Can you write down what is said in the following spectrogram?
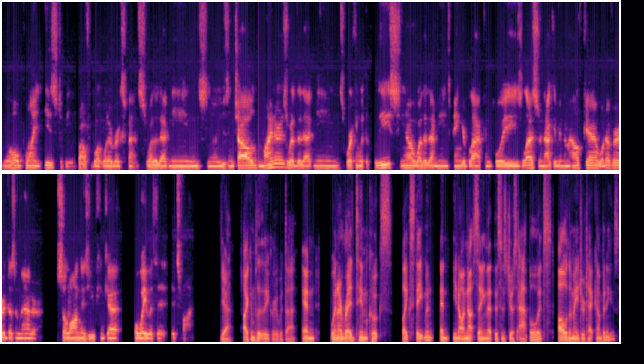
the whole point is to be profitable at whatever expense, whether that means, you know, using child miners, whether that means working with the police, you know, whether that means paying your black employees less or not giving them health care, whatever, it doesn't matter. So long as you can get away with it, it's fine. Yeah, I completely agree with that. And when I read Tim Cook's like statement, and you know, I'm not saying that this is just Apple, it's all the major tech companies,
